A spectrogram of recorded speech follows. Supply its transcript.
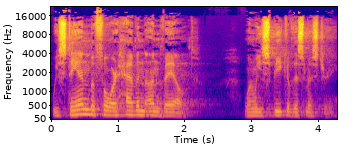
We stand before heaven unveiled when we speak of this mystery.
